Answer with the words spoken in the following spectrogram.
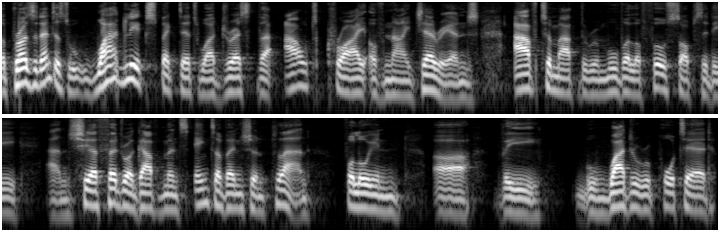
The president is widely expected to address the outcry of Nigerians aftermath the removal of full subsidy and share federal government's intervention plan following uh, the widely reported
